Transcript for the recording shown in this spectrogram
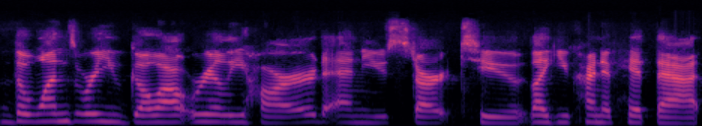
the ones where you go out really hard and you start to like you kind of hit that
